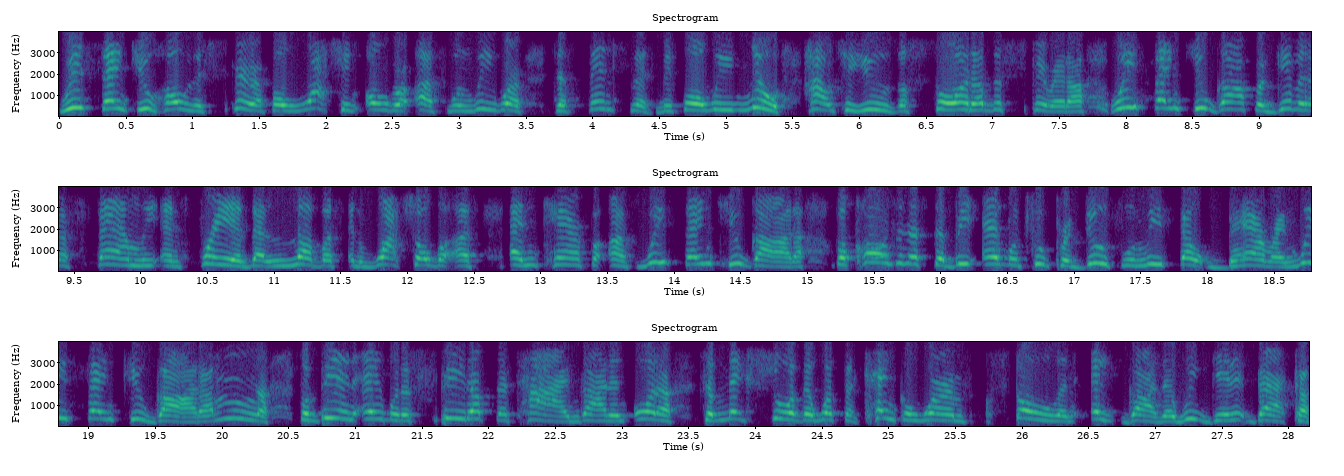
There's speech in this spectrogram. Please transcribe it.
We thank you, Holy Spirit, for watching over us when we were defenseless before we knew how to use the sword of the Spirit. Uh, we thank you, God, for giving us family and friends that love us and watch over us and care for us. We thank you, God, for causing us to be able to produce when we felt barren. We thank you, God, um, for being able to speed up the time, God, in order to make sure that what the cankerworms stole and ate, God, that we get it back. Uh,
